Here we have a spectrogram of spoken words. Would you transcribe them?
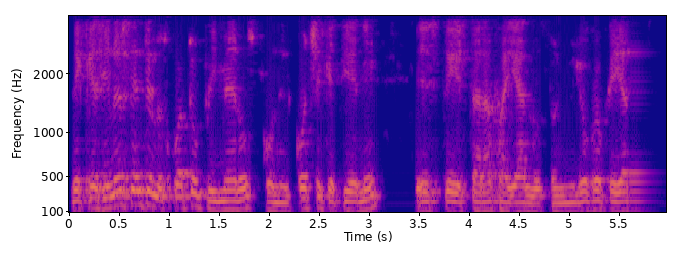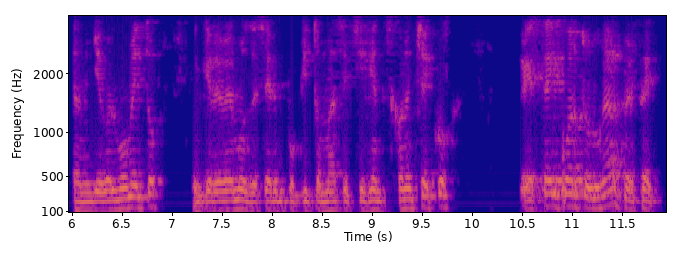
de que si no está entre los cuatro primeros con el coche que tiene, este, estará fallando. Yo creo que ya también llegó el momento en que debemos de ser un poquito más exigentes con el Checo. Está en cuarto lugar, perfecto.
